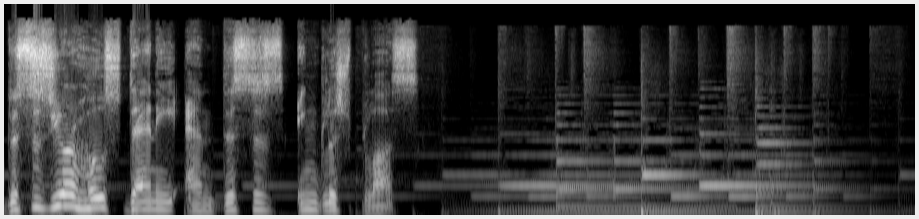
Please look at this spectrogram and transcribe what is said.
This is your host, Danny, and this is English Plus.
